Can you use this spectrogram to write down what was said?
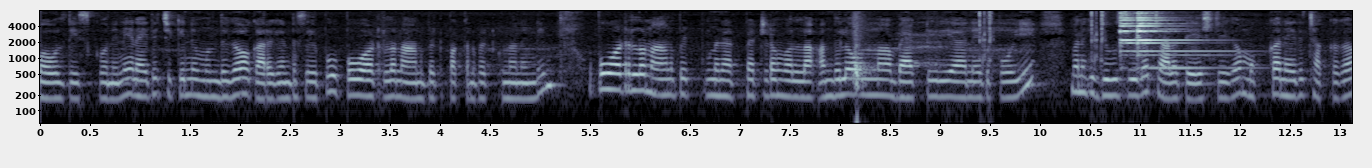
బౌల్ తీసుకొని నేనైతే చికెన్ని ముందుగా ఒక అరగంట సేపు ఉప్పు వాటర్లో నానబెట్టి పక్కన పెట్టుకున్నానండి. ఉప్పు వాటర్లో నానబెట్టి పెట్టడం వల్ల అందులో ఉన్న బ్యాక్టీరియా అనేది పోయి మనకి జ్యూసీగా చాలా టేస్టీగా ముక్క అనేది చక్కగా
